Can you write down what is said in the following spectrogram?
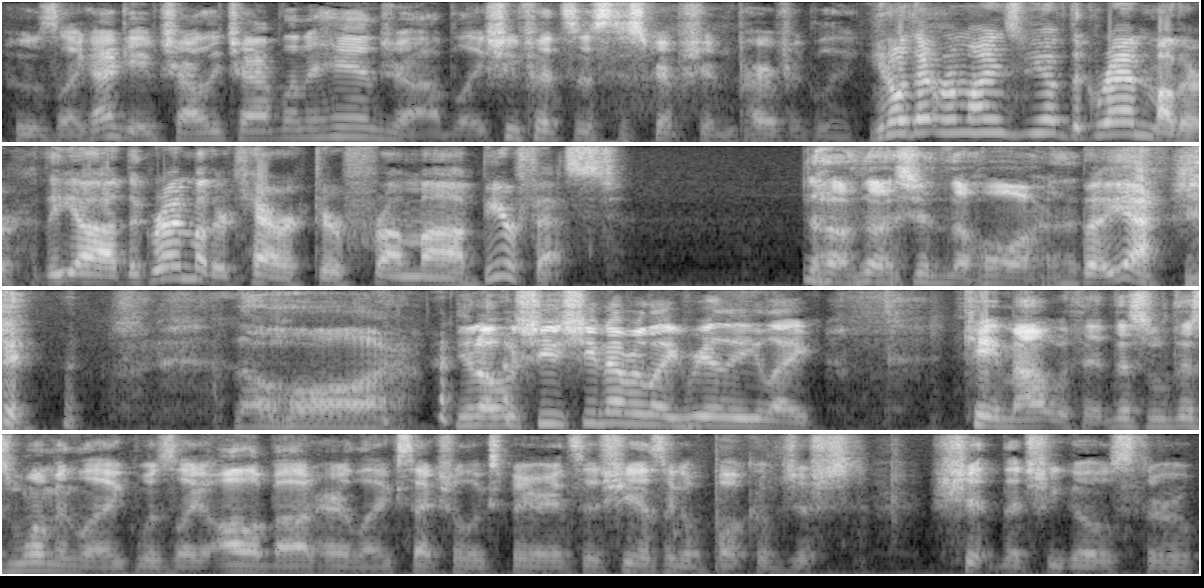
who's like, I gave Charlie Chaplin a hand job. Like she fits this description perfectly. You know that reminds me of the grandmother, the uh, the grandmother character from uh, Beer Fest. No, she's the whore. But yeah, The whore. You know, but she she never like really like came out with it. This this woman like was like all about her like sexual experiences. She has like a book of just shit that she goes through.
